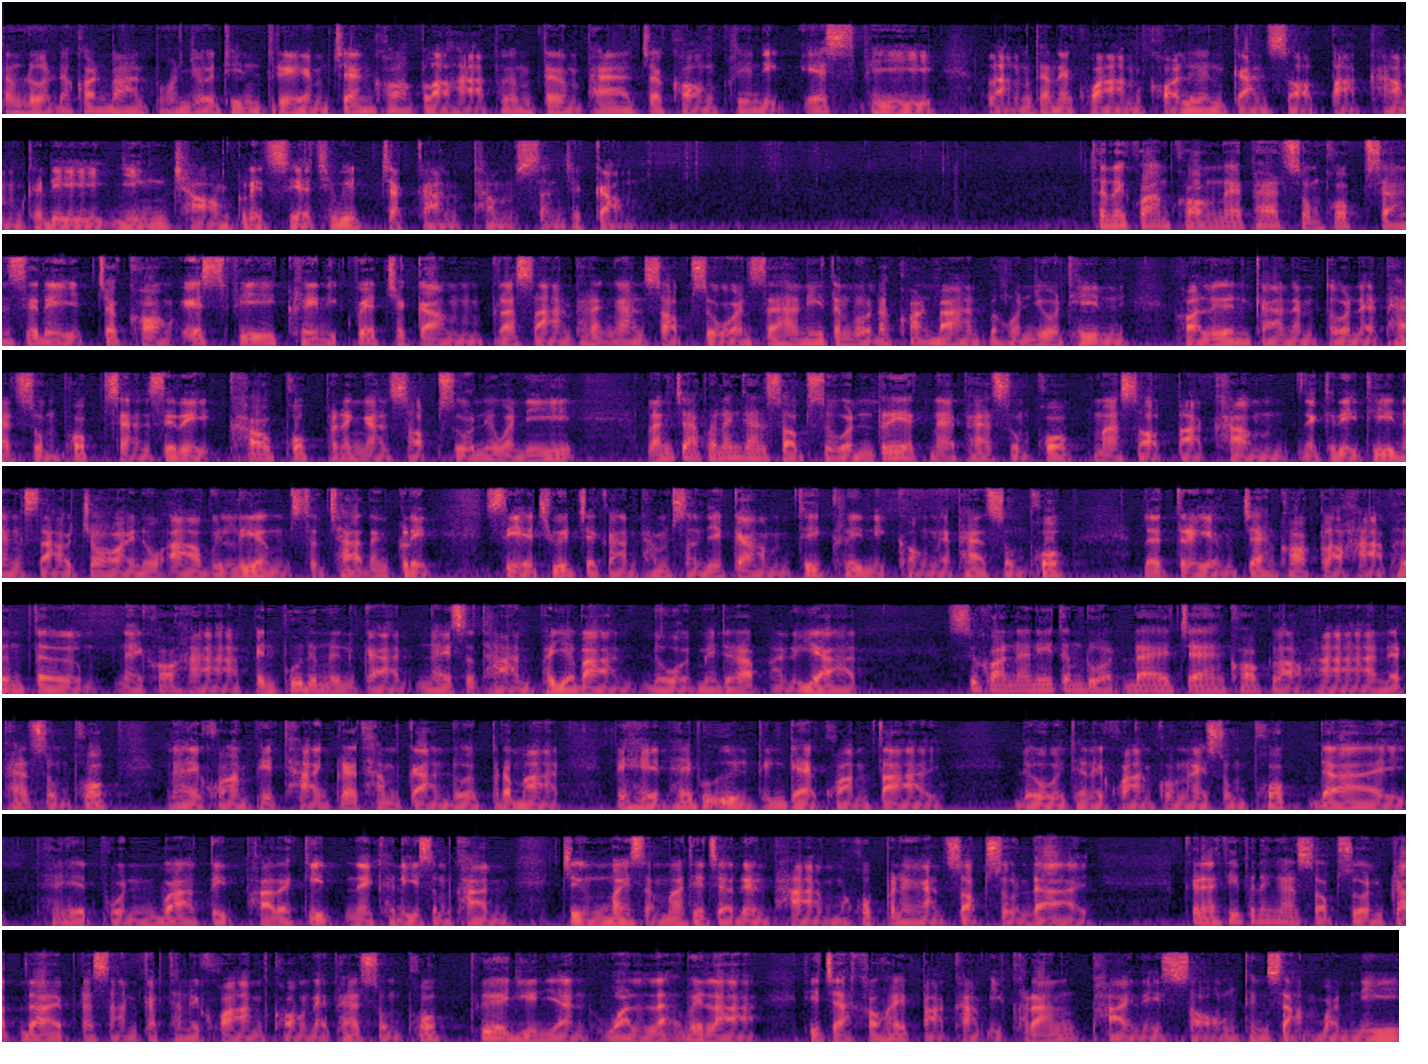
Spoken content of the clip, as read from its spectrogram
ตำรวจนครบาลพหลโยธินเตรียมแจ้งข้อกล่าวหาเพิ่มเติมแพทย์เจ้าของคลินิก SP หลังทนายความขอเลื่อนการสอบปากคำคดีหญิงชาวอังกฤษเสียชีวิตจากการทำสัญญกรรมทนายความของนายแพทย์สมภพแสนสิริ เจ้าของ SP คลินิกเวชกรรม ประสานพนักงานสอบสวนสถานีตำรวจนครบาลพหลโยธิน ขอเลื่อนการนำตัวนายแพทย์สมภพแสนสิริ เข้าพบพนักงานสอบสวนในวันนี้ หลังจากพนักงานสอบสวนเรียกนายแพทย์สมภพมาสอบปากคำในคดีที่นางสาวจอยโนอาวิลเลียม สัญชาติอังกฤษ เสียชีวิตจากการทำสัญญกรรมที่คลินิกของนายแพทย์สมภพและเตรียมแจ้งข้อกล่าวหาเพิ่มเติม ในข้อหาเป็นผู้ดำเนินการในสถานพยาบาลโดยไม่ได้รับอนุญาตซึ่งก่อนหน้านี้ตำรวจได้แจ้งข้อกล่าวหาในแพทย์สมภพในความผิดฐานกระทำการโดยประมาทเป็นเหตุให้ผู้อื่นถึงแก่ความตาย โดยทนายความของนายสมภพได้ให้เหตุผลว่าติดภารกิจในคดีสำคัญ จึงไม่สามารถที่จะเดินทางมาพบพนักงานสอบสวนได้ขณะที่พนักงานสอบสวนกลับได้ประสานกับทนายความของนายแพทย์สมภพเพื่อยืนยันวันและเวลาที่จะเข้าให้ปากคำอีกครั้งภายใน 2-3 วันนี้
